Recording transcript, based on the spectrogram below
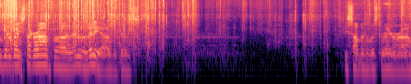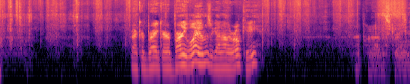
Hope everybody stuck around for the end of the video because be something if it was three in a row. Record breaker. Bernie Williams, we got another rookie. I'll put it on the screen.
